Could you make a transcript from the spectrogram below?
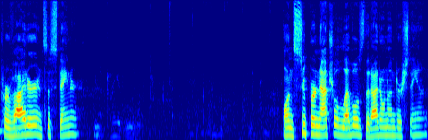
Provider and sustainer. On supernatural levels that I don't understand.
